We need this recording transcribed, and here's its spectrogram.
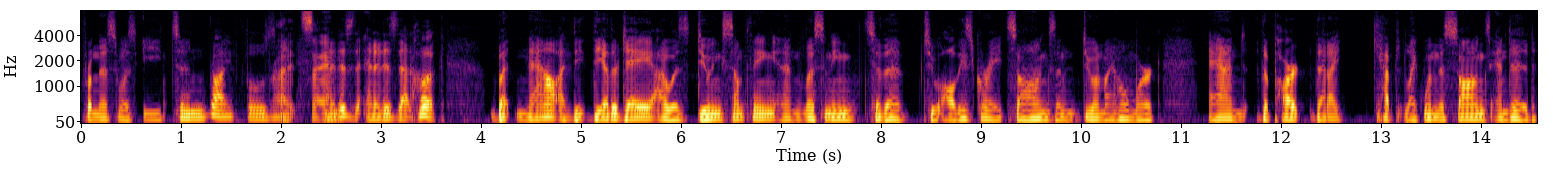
from this was "Eton rifles." Right, And same. it is the, and it is that hook. But now the the other day I was doing something and listening to the to all these great songs and doing my homework, and the part that I kept like when the songs ended.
